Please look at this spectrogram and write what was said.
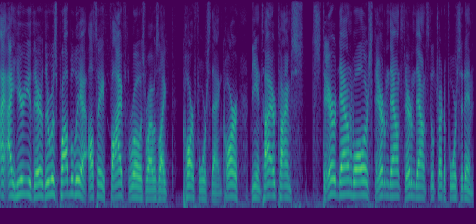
I, I hear you there. There was probably, I'll say, five throws where I was like, Carr forced that. And Carr, the entire time, stared down Waller, stared him down, stared him down, still tried to force it in.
